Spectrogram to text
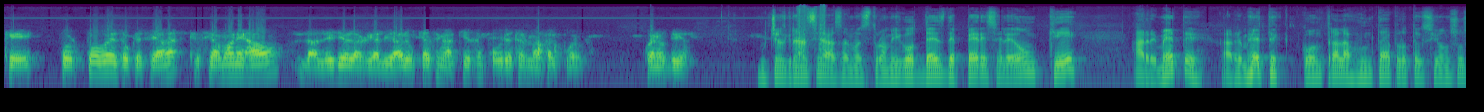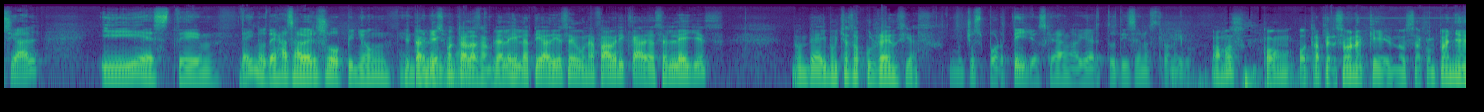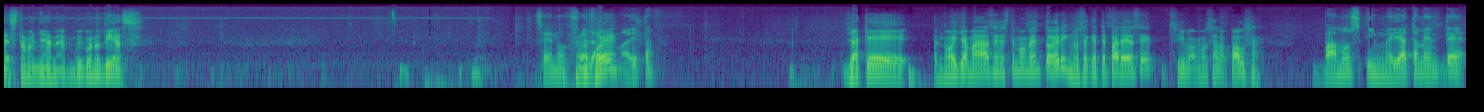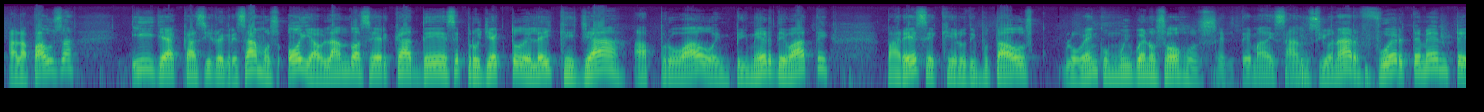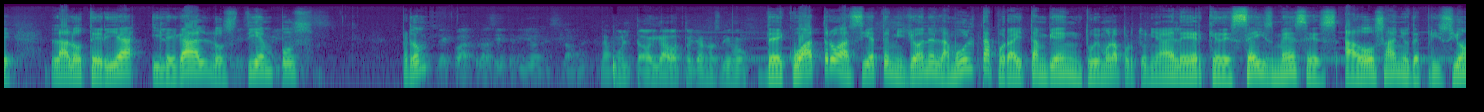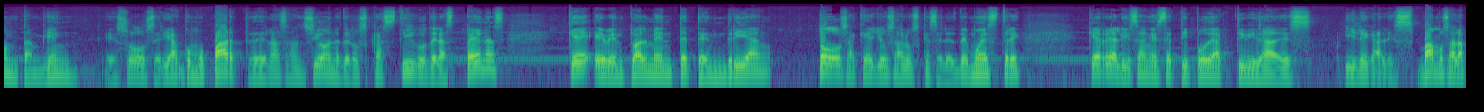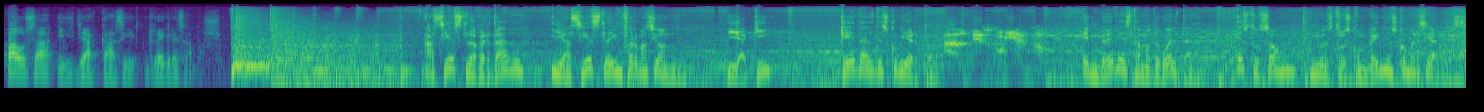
que por todo eso que se ha, que se ha manejado, la ley de la realidad lo que hacen aquí es empobrecer más al pueblo. Buenos días. Muchas gracias a nuestro amigo desde Pérez Celedón que arremete, arremete contra la Junta de Protección Social y este de ahí nos deja saber su opinión. Y también contra la Asamblea Legislativa, dice una fábrica de hacer leyes donde hay muchas ocurrencias. Muchos portillos quedan abiertos, dice nuestro amigo. Vamos con otra persona que nos acompaña esta mañana. Muy buenos días. Se nos fue la llamadita. Ya que no hay llamadas en este momento, Eric, no sé qué te parece si vamos a la pausa. Vamos inmediatamente a la pausa y ya casi regresamos. Hoy hablando acerca de ese proyecto de ley que ya aprobado en primer debate. Parece que los diputados lo ven con muy buenos ojos. El tema de sancionar fuertemente la lotería ilegal, los tiempos. ¿Perdón? De 4 a 7 millones la multa. La multa, oiga Otto, ya nos dijo. De 4 a 7 millones la multa. Por ahí también tuvimos la oportunidad de leer que de 6 meses a 2 años de prisión también eso sería como parte de las sanciones, de los castigos, de las penas que eventualmente tendrían todos aquellos a los que se les demuestre que realizan este tipo de actividades ilegales. Vamos a la pausa y ya casi regresamos. Así es la verdad y así es la información. Y aquí queda el descubierto. Al descubierto. En breve estamos de vuelta. Estos son nuestros convenios comerciales.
